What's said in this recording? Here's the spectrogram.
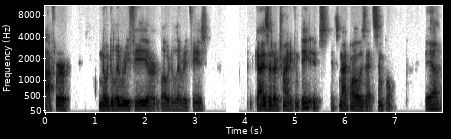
offer no delivery fee or low delivery fees, guys that are trying to compete, it's it's not always that simple. Yeah.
